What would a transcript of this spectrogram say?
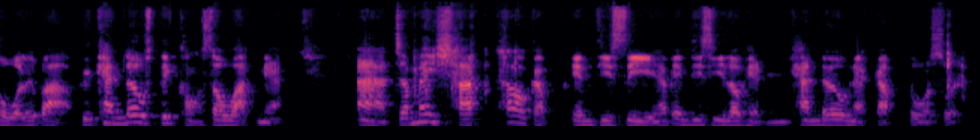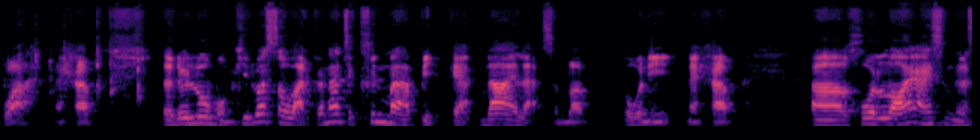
ตัวหรือเปล่า คือ candlestick ของสวัสด์เนี่ย อาจจะไม่ชัดเท่ากับ MTC ครับ MTC เราเห็น candle เนี่ยกับตัวสวยกว่านะครับ แต่โดยรวมผมคิดว่าสวัสด์ก็น่าจะขึ้นมาปิดแกลบได้แหละสำหรับตัวนี้นะครับควรร้อยไอซ์เหนือ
